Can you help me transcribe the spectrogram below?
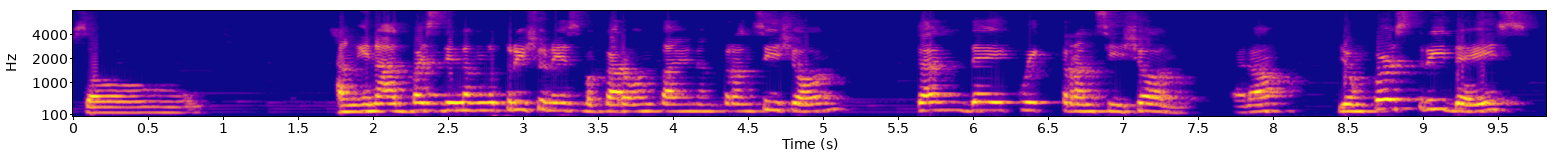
So, ang ina-advise din ng nutritionist, magkaroon tayo ng transition, 10-day quick transition. You know? Yung first 3 days,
